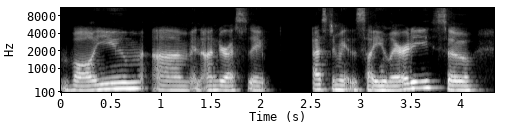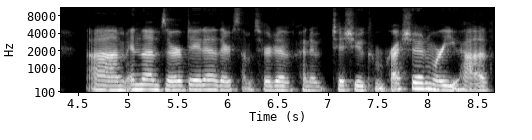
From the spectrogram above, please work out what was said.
volume um, and underestimate estimate the cellularity. So um, in the observed data, there's some sort of kind of tissue compression where you have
